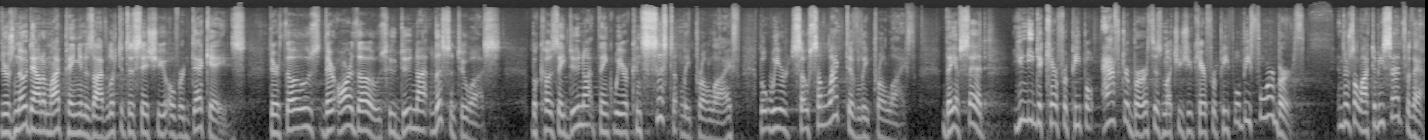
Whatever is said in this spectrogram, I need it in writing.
There's no doubt, in my opinion, as I've looked at this issue over decades, there are those, there are those who do not listen to us because they do not think we are consistently pro life, but we are so selectively pro life. They have said, you need to care for people after birth as much as you care for people before birth. And there's a lot to be said for that.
